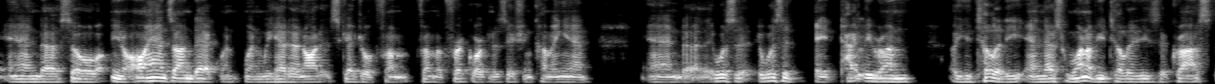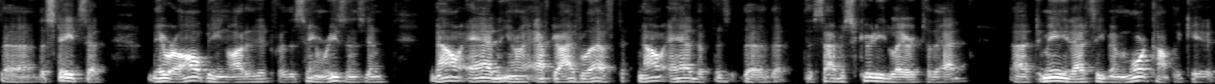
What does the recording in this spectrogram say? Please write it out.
And uh, so you know all hands on deck when when we had an audit scheduled from from a FERC organization coming in and uh, it was a it was a, a tightly run utility, and that's one of utilities across the, the states that they were all being audited for the same reasons. And now add, you know, after I've left, now add the the the, the cybersecurity layer to that. Uh, to me, that's even more complicated.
